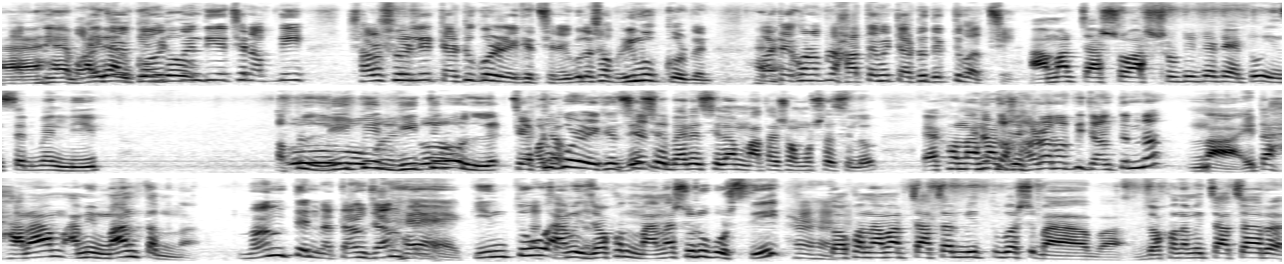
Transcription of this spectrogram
হ্যাঁ, হ্যাঁ ভাইরাল কিন্তু দিয়েছেন আপনি সারা শরীরে ট্যাটু করে রেখেছেন এগুলো সব রিমুভ করবেন। হ্যাঁ। বাট এখন আপনার হাতে আমি ট্যাটু দেখতে পাচ্ছি। আমার চারশো আটষট্টিটা ট্যাটু ইনসাইড মাই লিপ আপনি লিপের ভিতরেও ট্যাটু করে রেখেছেন। দেশে বাইরে ছিলাম মাথায় সমস্যা ছিল। এখন আমার হারাম আপনি জানতেন না? না এটা হারাম আমি মানতাম না। মানতেন না তা জানতেন হ্যাঁ কিন্তু আচ্ছা, আমি আচ্ছা। যখন মানা শুরু করছি হ্যাঁ, হ্যাঁ। তখন আমার চাচার মৃত্যুবার্ষে বা- বা- যখন আমি চাচার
